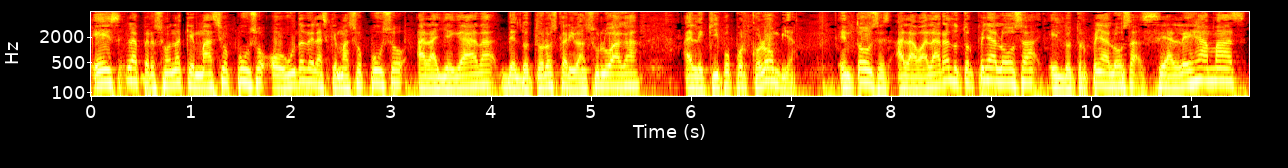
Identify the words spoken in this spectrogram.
es la persona que más se opuso o una de las que más se opuso a la llegada del doctor Oscar Iván Zuluaga al equipo por Colombia. Entonces, al avalar al doctor Peñalosa, el doctor Peñalosa se aleja más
